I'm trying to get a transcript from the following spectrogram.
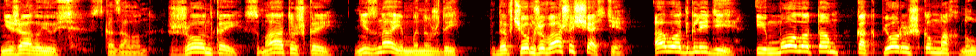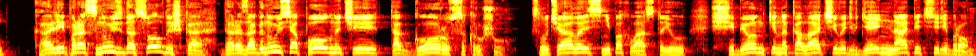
не жалуюсь, сказал он. С жонкой, с матушкой, не знаем мы нужды. Да в чем же ваше счастье? А вот гляди, и молотом, как перышком махнул. Коли проснусь до солнышка, да разогнусь о полночи, так гору сокрушу. Случалось, не похвастаю, щебенки наколачивать в день напить серебром.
